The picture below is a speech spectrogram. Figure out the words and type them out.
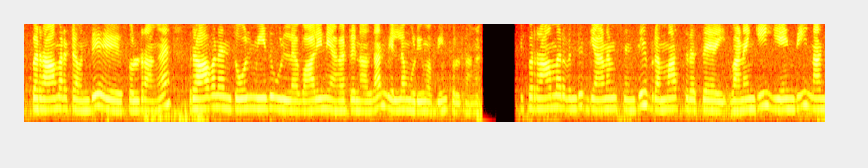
இப்போ ராமர்கிட்ட வந்து சொல்கிறாங்க ராவணன் தோல் மீது உள்ள வாளினை அகற்றினால்தான் வெல்ல முடியும் அப்படின்னு சொல்கிறாங்க இப்போ ராமர் வந்து தியானம் செஞ்சு பிரம்மாஸ்திரத்தை வணங்கி ஏந்தி நான்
